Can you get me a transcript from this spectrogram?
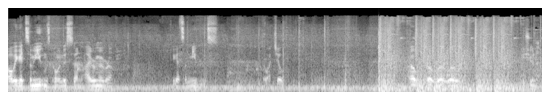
Oh, we get some mutants coming this time. I remember now. We got some mutants. Better watch out. Oh, oh, oh, oh. whoa, whoa. You shooting at?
